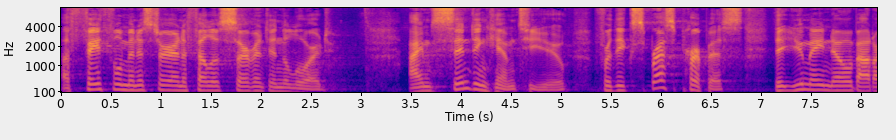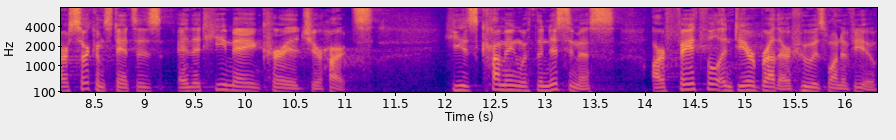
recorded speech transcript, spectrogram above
a faithful minister, and a fellow servant in the Lord. I'm sending him to you for the express purpose that you may know about our circumstances and that he may encourage your hearts. He is coming with Onesimus, our faithful and dear brother, who is one of you.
